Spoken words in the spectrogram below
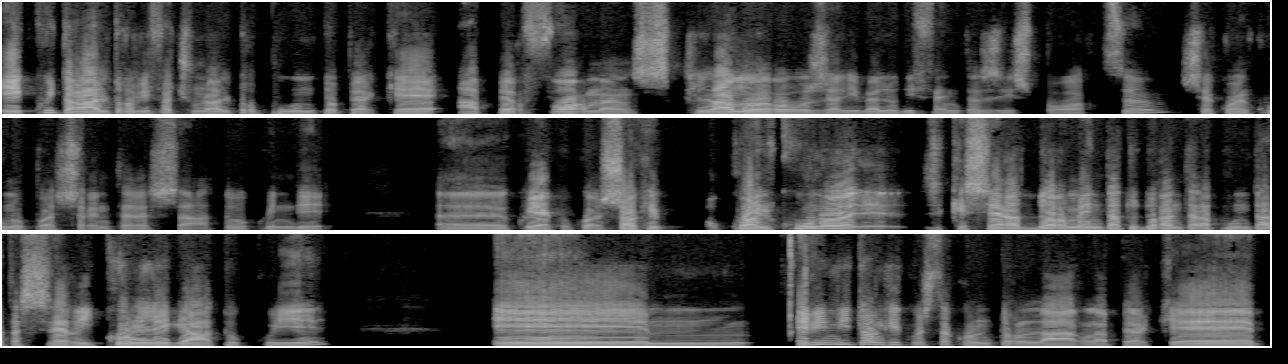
E qui tra l'altro vi faccio un altro punto perché ha performance clamorose a livello di fantasy sports, se qualcuno può essere interessato. Quindi Uh, qui ecco so che qualcuno eh, che si era addormentato durante la puntata si è ricollegato qui e, um, e vi invito anche questa a controllarla perché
